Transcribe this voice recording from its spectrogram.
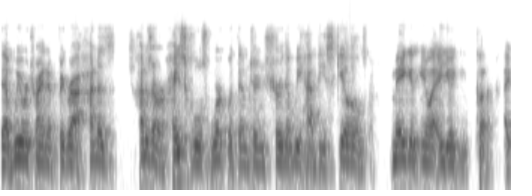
That we were trying to figure out how does how does our high schools work with them to ensure that we have these skills. Megan, you know, I, I,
